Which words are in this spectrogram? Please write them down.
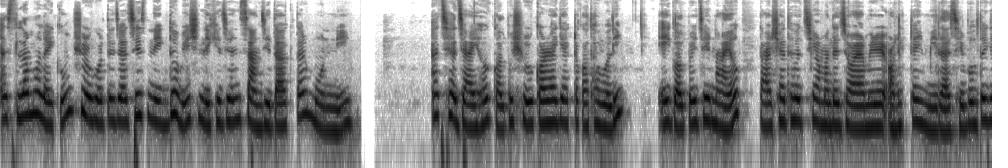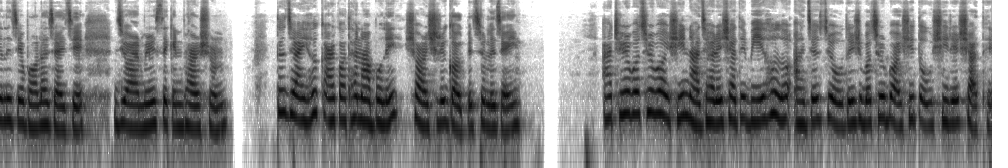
আসসালামু আলাইকুম। শুরু করতে যাচ্ছি স্নিগ্ধ বিষ লিখেছেন সানজিদা আক্তার, মুন্নি। আচ্ছা যাই হোক, গল্প শুরু করার আগে একটা কথা বলি। এই গল্পের যে নায়ক, তার সাথে হচ্ছে আমাদের জয় আমিরের অনেকটাই মিল আছে। বলতে গেলে যে বলা যায় যে, জয় আমিরের সেকেন্ড ভার্সন তো যাই হোক, আর কথা না বলে সরাসরি গল্পে চলে যাই। আঠেরো বছর বয়সী নাজহারের সাথে বিয়ে হলো আজ চৌত্রিশ বছর বয়সী তৌসিরের সাথে।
